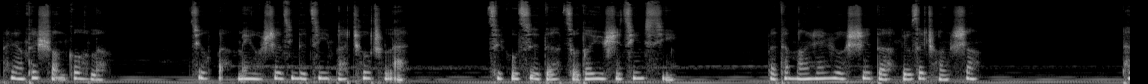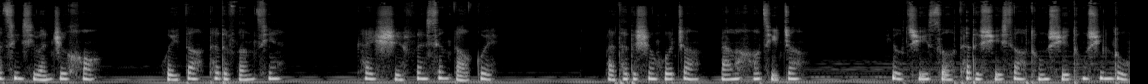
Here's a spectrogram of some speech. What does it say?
他让他爽够了，就把没有射精的鸡巴抽出来，自顾自的走到浴室清洗，把他茫然若失的留在床上。他清洗完之后。回到他的房间，开始翻箱倒柜，把他的生活账拿了好几张，又取走他的学校同学通讯录，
